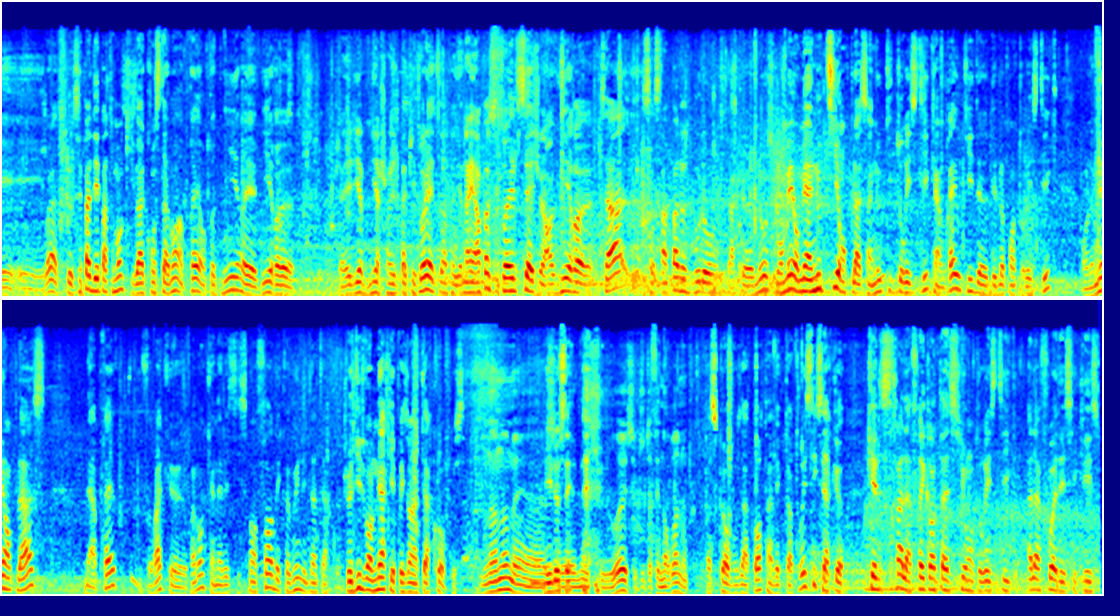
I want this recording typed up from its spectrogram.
Et, voilà, parce que c'est pas le département qui va constamment après entretenir et venir, euh, j'allais dire venir changer de papier toilette. Hein. Il n'y en a rien pas, c'est toilette sèche. Alors venir ça, ça sera pas notre boulot. C'est-à-dire que nous, ce qu'on met, on met un outil en place, un outil touristique, un vrai outil de développement touristique. On le met en place mais après, il faudra que, vraiment qu'il y ait un investissement fort des communes et des intercours. Je le dis devant le maire qui est président d'intercours en plus. Non, non, mais, euh, il le sait. Oui, c'est tout à fait normal. Non Parce qu'on vous apporte un vecteur touristique. C'est-à-dire que quelle sera la fréquentation touristique à la fois des cyclistes,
